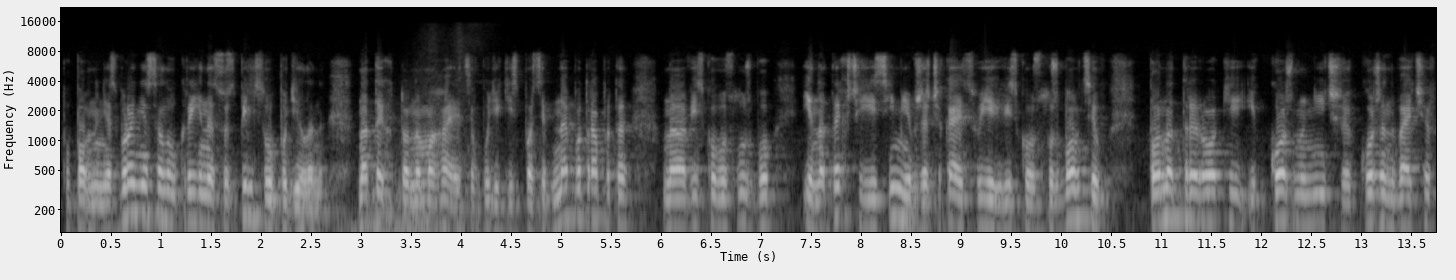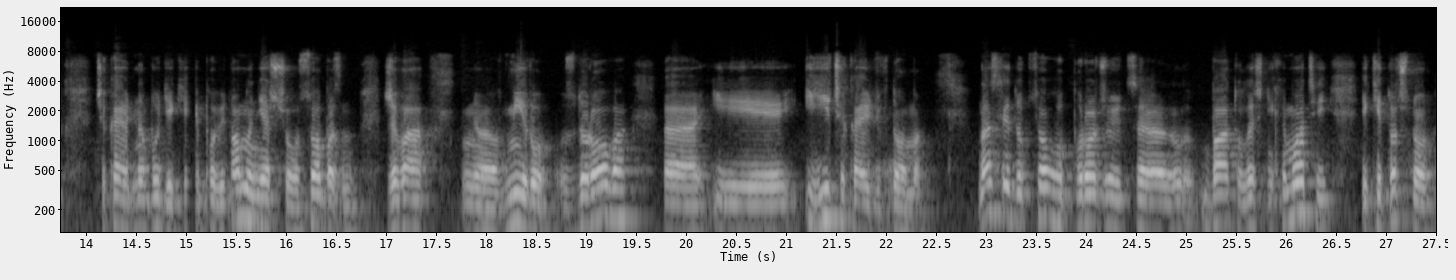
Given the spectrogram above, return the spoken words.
поповнення Збройні Сили України. Суспільство поділене на тих, хто намагається в будь-який спосіб не потрапити на військову службу, і на тих, чиї сім'ї вже чекають своїх військовослужбовців понад три роки, і кожну ніч, кожен вечір чекають на будь-які повідомлення, що особа жива е, в міру здорова і і її чекають вдома. Внаслідок цього породжується багато лишніх емоцій, які точно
